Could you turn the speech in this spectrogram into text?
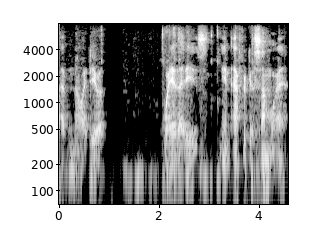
I have no idea where that is. In Africa somewhere.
